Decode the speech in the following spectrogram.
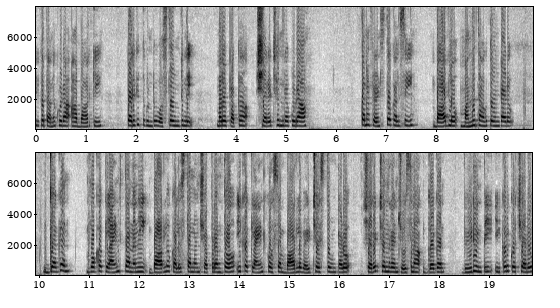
ఇక తను కూడా ఆ బార్కి పరిగెత్తుకుంటూ వస్తూ ఉంటుంది. మరో పక్క శరత్చంద్ర కూడా తన ఫ్రెండ్స్తో కలిసి బార్లో మందు తాగుతూ ఉంటాడు. గగన్ ఒక క్లయింట్ తనని బార్లో కలుస్తానని చెప్పడంతో ఇక క్లయింట్ కోసం బార్లో వెయిట్ చేస్తూ ఉంటాడు. శరత్ చంద్రని చూసిన గగన్ వీడింటి ఇక్కడికి వచ్చాడు?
